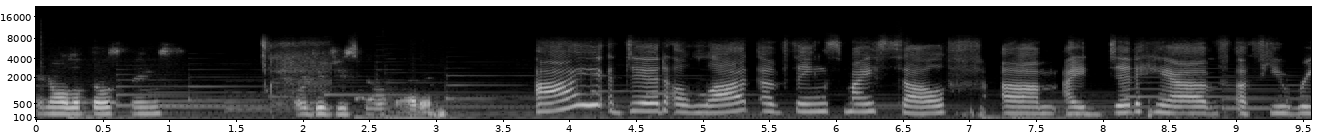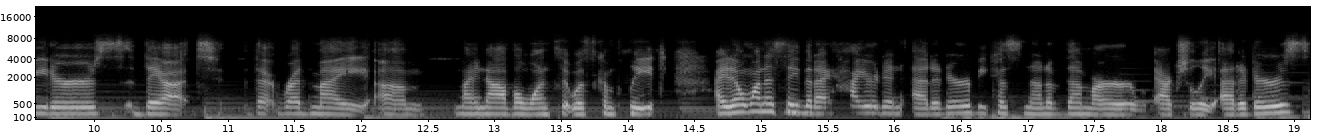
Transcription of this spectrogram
and all of those things, or did you self edit? I did a lot of things myself. Um, I did have a few readers that that read my um, my novel once it was complete. I don't want to say that I hired an editor because none of them are actually editors,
